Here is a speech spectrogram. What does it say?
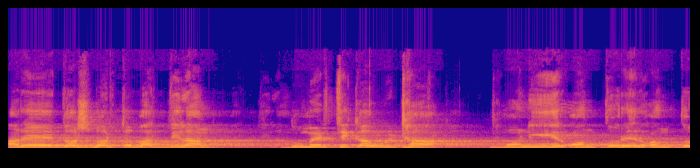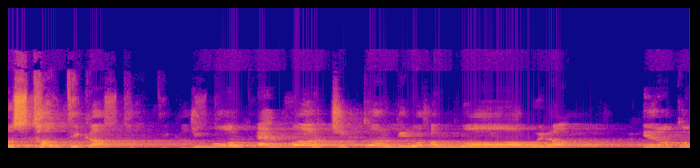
আরে, দশ বার তো বাদ দিলাম। ঘুমের থেকে উঠা, মনের অন্তরের অন্তঃস্থল থেকে। যুবক একবার চিৎকার দিল, আল্লাহ বইলা। এরকম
